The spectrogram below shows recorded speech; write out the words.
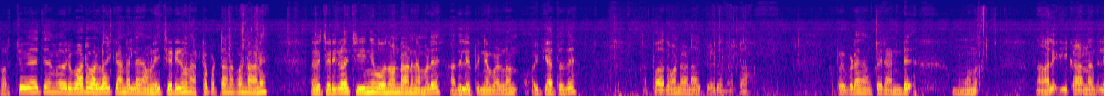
കുറച്ച് പോയാച്ചാൽ നമ്മൾ ഒരുപാട് വെള്ളം വയ്ക്കാണ്ടല്ല നമ്മൾ ഈ ചെടികൾ നഷ്ടപ്പെട്ടതിനെ കൊണ്ടാണ് ചെടികൾ ചീഞ്ഞ് പോകുന്നതുകൊണ്ടാണ് നമ്മൾ അതിൽ പിന്നെ വെള്ളം ഒഴിക്കാത്തത്. അപ്പോൾ അതുകൊണ്ടാണ് അത് കേട് വന്നത് കേട്ടോ അപ്പോൾ ഇവിടെ നമുക്ക് രണ്ട് മൂന്ന് നാല് ഈ കാണുന്നതിൽ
